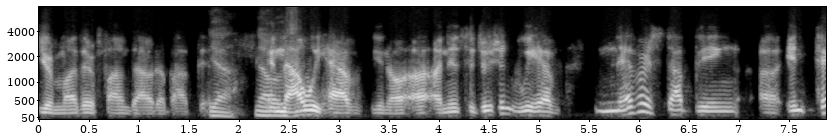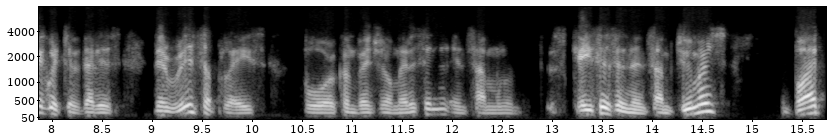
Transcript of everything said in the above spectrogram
your mother found out about this. Yeah. No. and now we have you know a, an institution. We have never stopped being uh, integrative. That is there is a place for conventional medicine in some cases and in some tumors but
